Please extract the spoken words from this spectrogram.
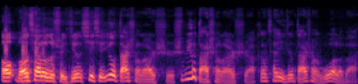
哦，王下落的水晶，谢谢，又打赏了二十，是不是又打赏了二十啊？刚才已经打赏过了吧？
